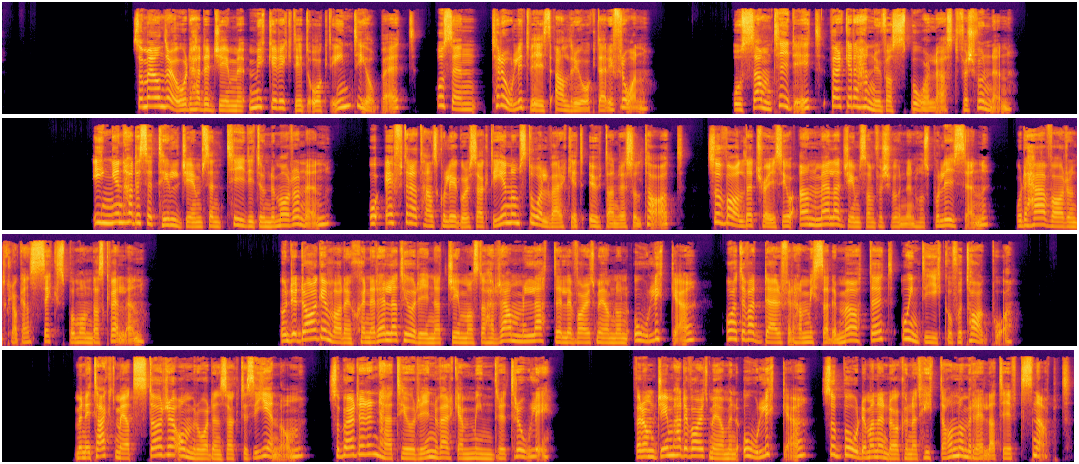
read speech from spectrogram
Så med andra ord hade Jim mycket riktigt åkt in till jobbet och sen troligtvis aldrig åkt därifrån. Och samtidigt verkade han nu vara spårlöst försvunnen. Ingen hade sett till Jim sedan tidigt under morgonen och efter att hans kollegor sökt igenom stålverket utan resultat så valde Tracy att anmäla Jim som försvunnen hos polisen och det här var runt klockan sex på måndagskvällen. Under dagen var den generella teorin att Jim måste ha ramlat eller varit med om någon olycka och att det var därför han missade mötet och inte gick att få tag på. Men i takt med att större områden söktes igenom så började den här teorin verka mindre trolig. För om Jim hade varit med om en olycka så borde man ändå ha kunnat hitta honom relativt snabbt.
